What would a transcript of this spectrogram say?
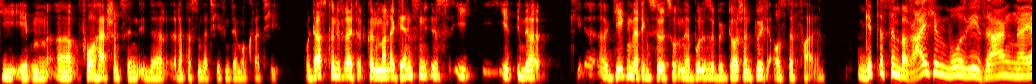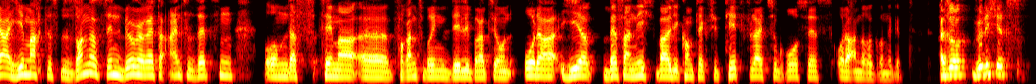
die eben äh, vorherrschend sind in der repräsentativen Demokratie. Und das könnte vielleicht könnte man ergänzen, ist in der äh, gegenwärtigen Situation in der Bundesrepublik Deutschland durchaus der Fall. Gibt es denn Bereiche, wo Sie sagen, na ja, hier macht es besonders Sinn, Bürgerräte einzusetzen, um das Thema äh, voranzubringen, Deliberation, oder hier besser nicht, weil die Komplexität vielleicht zu groß ist oder andere Gründe gibt? Also würde ich jetzt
